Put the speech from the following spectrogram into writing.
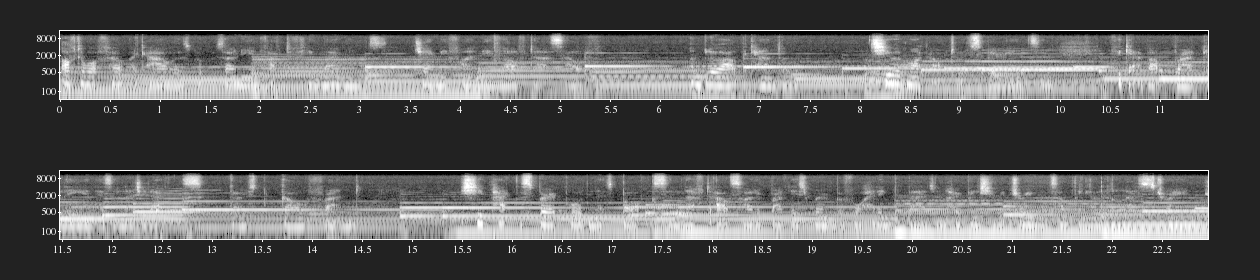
After what felt like hours but was only in fact a few moments, Jamie finally laughed at herself and blew out the candle. She would mark up to experience and forget about Bradley and his alleged girlfriend. She packed the spirit board in its box and left it outside of Bradley's room before heading to bed and hoping she would dream of something a little less strange.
